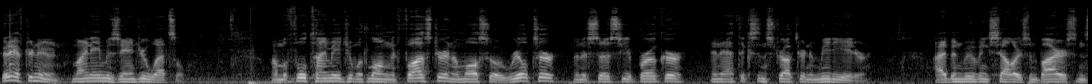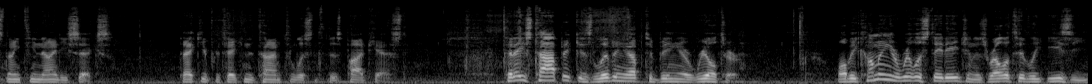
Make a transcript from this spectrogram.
Good afternoon. My name is Andrew Wetzel. I'm a full time agent with Long and Foster, and I'm also a realtor, an associate broker, an ethics instructor, and a mediator. I've been moving sellers and buyers since 1996. Thank you for taking the time to listen to this podcast. Today's topic is living up to being a realtor. While becoming a real estate agent is relatively easy,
